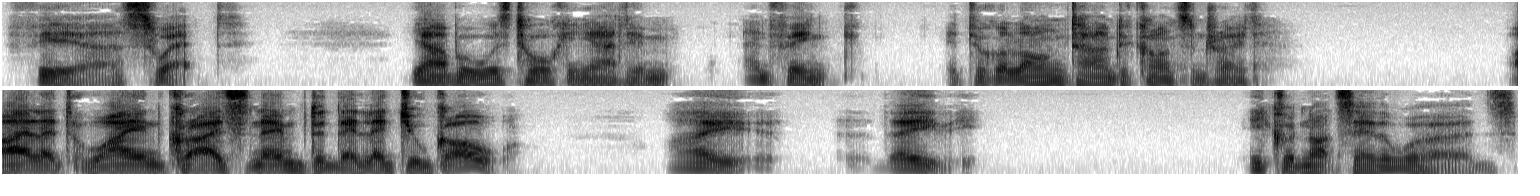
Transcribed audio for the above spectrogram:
fear, sweat. Yabu was talking at him, and Vinck. It took a long time to concentrate. "'Pilot, why in Christ's name did they let you go?' "'I... they...' He could not say the words.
